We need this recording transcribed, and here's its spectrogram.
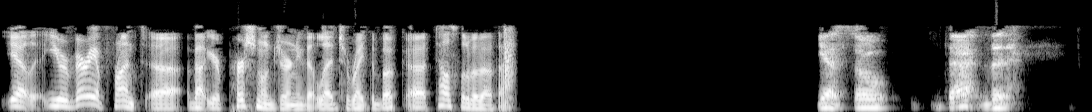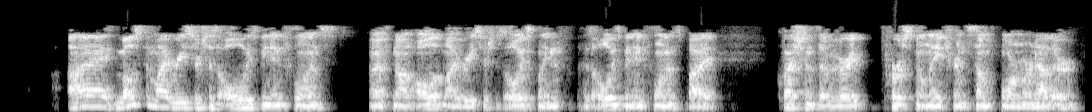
Yeah, you were very upfront uh, about your personal journey that led to write the book. Uh, tell us a little bit about that. Yes. So that the I most of my research has always been influenced, uh, if not all of my research has always been has always been influenced by questions of a very personal nature in some form or another.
